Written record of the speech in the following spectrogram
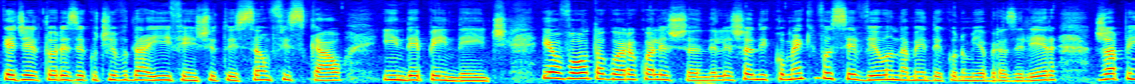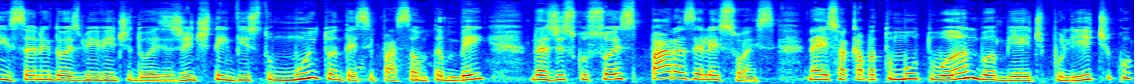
que é diretor executivo da IFE, Instituição Fiscal Independente. Eu volto agora com o Alexandre. Alexandre, como é que você vê o andamento da economia brasileira já pensando em 2022? A gente tem visto muito antecipação também das discussões para as eleições. Né? Isso acaba tumultuando o ambiente político.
